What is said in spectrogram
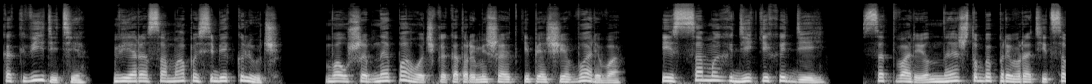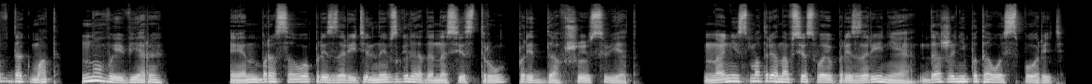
Как видите, вера сама по себе ключ. Волшебная палочка, которая мешает кипящее варево из самых диких идей, сотворенная, чтобы превратиться в догмат новой веры. Эн бросала презрительные взгляды на сестру, предавшую свет. Но, несмотря на все свое презрение, даже не пыталась спорить.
